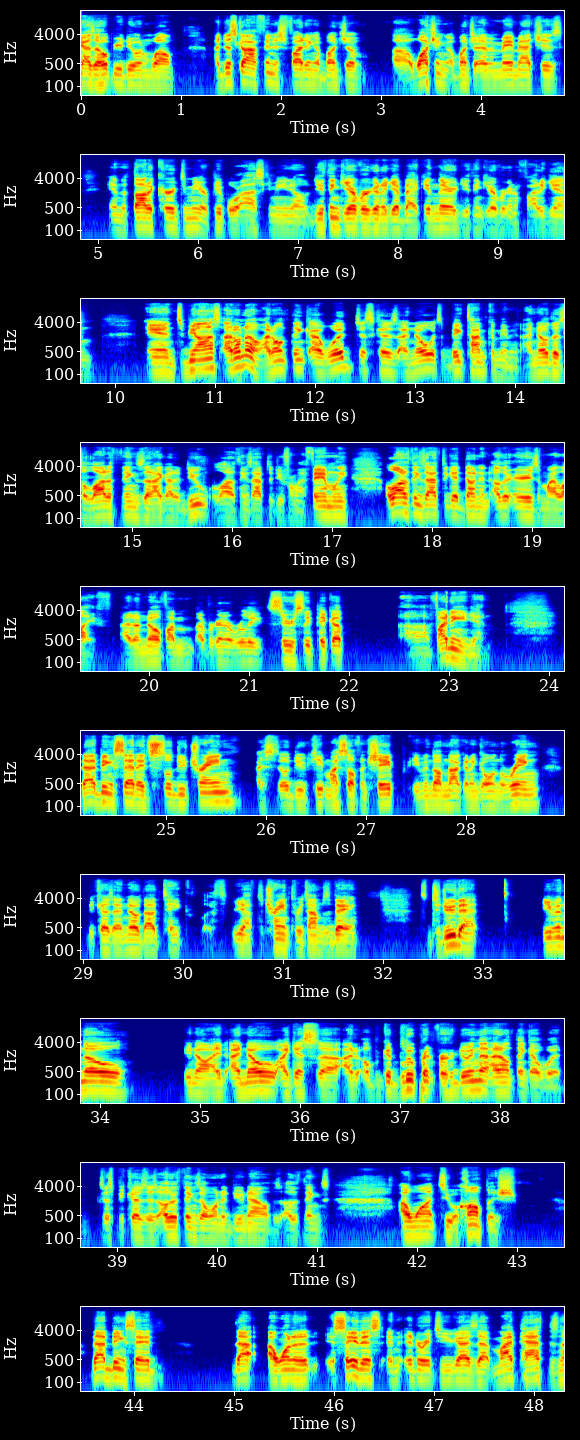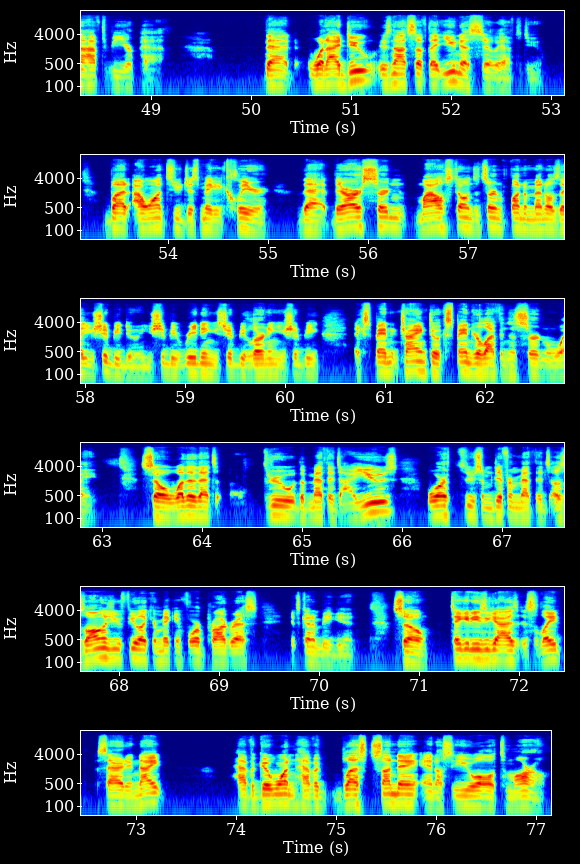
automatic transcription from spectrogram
Guys, I hope you're doing well. I just got finished fighting a bunch of, uh, watching a bunch of MMA matches, and the thought occurred to me, or people were asking me, you know, do you think you're ever going to get back in there? Do you think you're ever going to fight again? And to be honest, I don't know. I don't think I would just because I know it's a big time commitment. I know there's a lot of things that I got to do, a lot of things I have to do for my family, a lot of things I have to get done in other areas of my life. I don't know if I'm ever going to really seriously pick up uh, fighting again. That being said, I still do train. I still do keep myself in shape, even though I'm not going to go in the ring because I know that would take, you have to train three times a day. To do that, even though you know, I, I know, I guess, uh, a good blueprint for doing that. I don't think I would, just because there's other things I want to do now. There's other things I want to accomplish. That being said, that I want to say this and iterate to you guys that my path does not have to be your path. That what I do is not stuff that you necessarily have to do. But I want to just make it clear that there are certain milestones and certain fundamentals that you should be doing. You should be reading, you should be learning, you should be expanding, trying to expand your life in a certain way. So whether that's through the methods I use or through some different methods. As long as you feel like you're making forward progress, it's going to be good. So take it easy, guys. It's late Saturday night. Have a good one. Have a blessed Sunday, and I'll see you all tomorrow.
